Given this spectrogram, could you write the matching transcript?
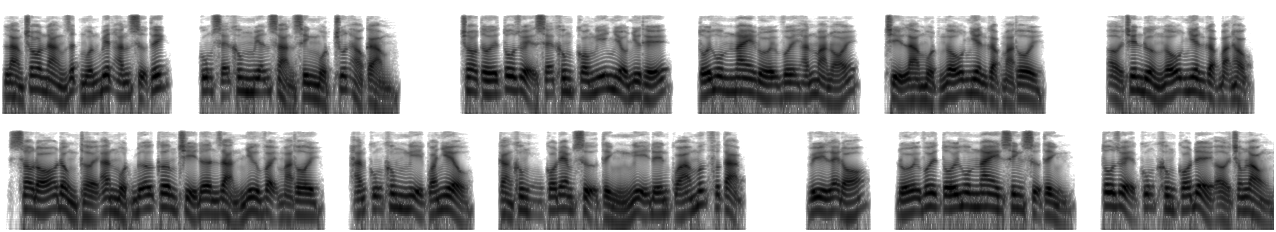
làm cho nàng rất muốn biết hắn sự tích, cũng sẽ không miễn sản sinh một chút hảo cảm. Cho tới Tô Duệ sẽ không có nghĩ nhiều như thế, tối hôm nay đối với hắn mà nói, chỉ là một ngẫu nhiên gặp mà thôi. Ở trên đường ngẫu nhiên gặp bạn học, sau đó đồng thời ăn một bữa cơm chỉ đơn giản như vậy mà thôi, hắn cũng không nghĩ quá nhiều, càng không có đem sự tình nghĩ đến quá mức phức tạp. Vì lẽ đó, đối với tối hôm nay sinh sự tình, Tô Duệ cũng không có để ở trong lòng,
